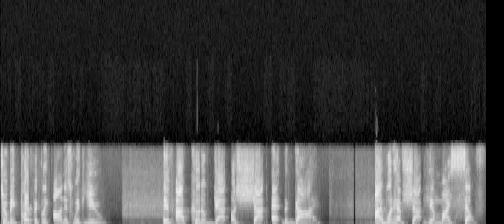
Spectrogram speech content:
To be perfectly honest with you, if I could have got a shot at the guy, I would have shot him myself.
